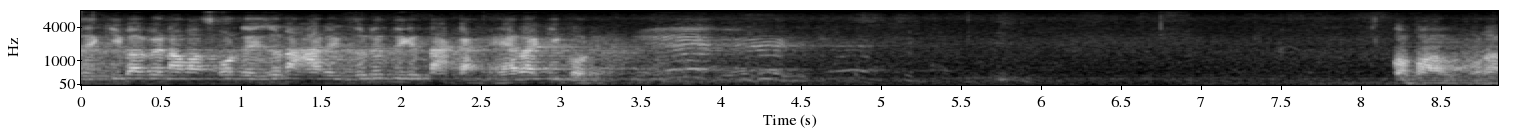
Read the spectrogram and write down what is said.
যে কীভাবে নামাজ পড়ে, এই জন্য আরেকজনের দিকে তাকায় এরা কি করে? কপাল পড়া।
